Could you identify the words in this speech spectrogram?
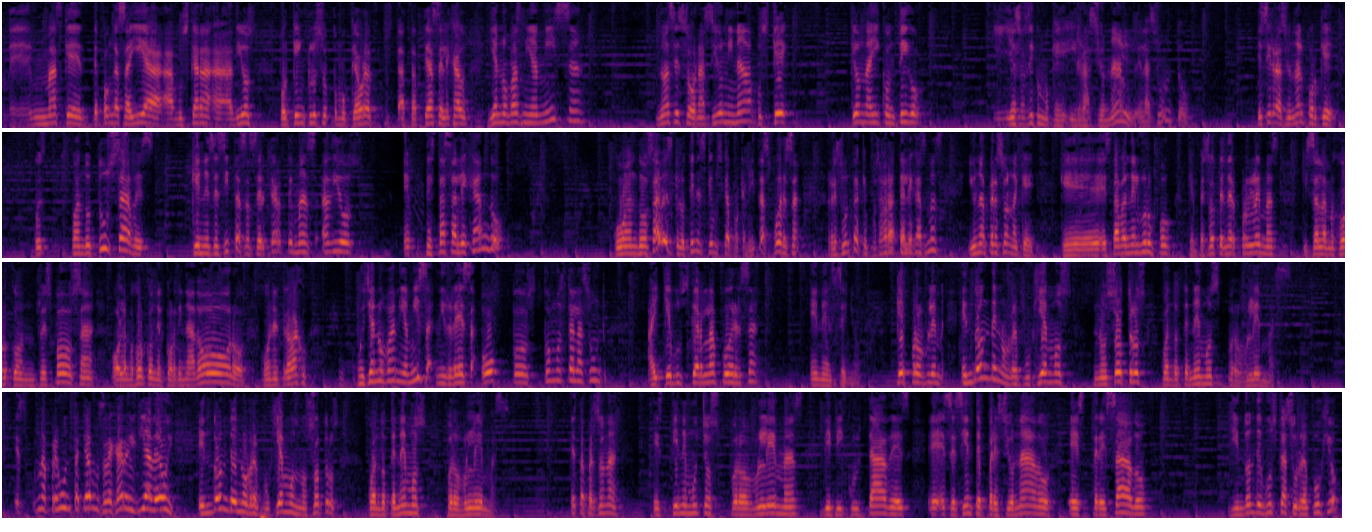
eh, más que te pongas ahí a, buscar a, Dios, ¿Por qué incluso como que ahora hasta te has alejado? Ya no vas ni a misa, no haces oración ni nada, pues ¿qué? ¿Qué onda ahí contigo? Y es así como que irracional el asunto. Es irracional porque, pues, cuando tú sabes que necesitas acercarte más a Dios, eh, te estás alejando. Cuando sabes que lo tienes que buscar porque necesitas fuerza, resulta que pues ahora te alejas más. Y una persona que, que estaba en el grupo, que empezó a tener problemas, quizá a lo mejor con su esposa, o a lo mejor con el coordinador, o, o en el trabajo, pues ya no va ni a misa ni reza. Oh, pues, ¿cómo está el asunto? Hay que buscar la fuerza en el Señor. ¿Qué problema? ¿En dónde nos refugiamos nosotros cuando tenemos problemas? Es una pregunta que vamos a dejar el día de hoy. ¿En dónde nos refugiamos nosotros cuando tenemos problemas? Esta persona tiene muchos problemas, dificultades, eh, se siente presionado, estresado. ¿Y en dónde busca su refugio?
